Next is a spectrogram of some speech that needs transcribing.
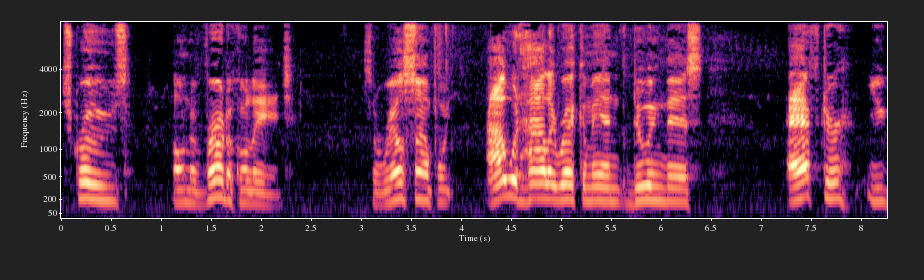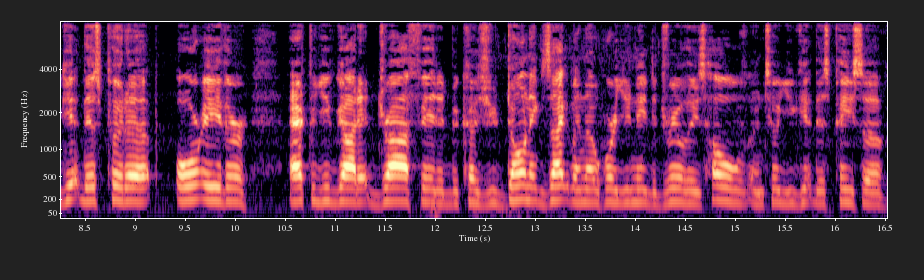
screws on the vertical edge. So real simple. I would highly recommend doing this after you get this put up or either after you've got it dry fitted because you don't exactly know where you need to drill these holes until you get this piece of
